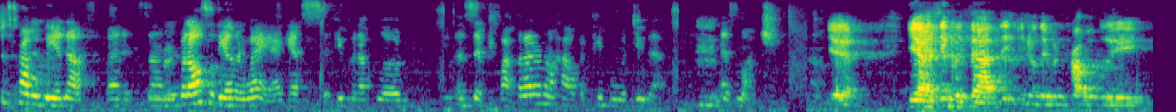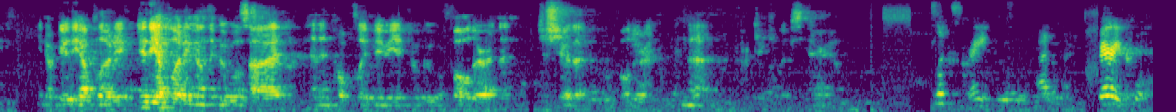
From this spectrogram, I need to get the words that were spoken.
which probably enough, but it's, um, Right. but also the other way, I guess, if you could upload a zipped file, but I don't know how, if people would do that Mm. as much. Um, Yeah, yeah, I think with that, that, you know, they would probably, you know, do the uploading, do the uploading on the Google side, and then hopefully maybe into a Google folder, and then just share that Google folder in, in that scenario. Looks great, by the way, very cool.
